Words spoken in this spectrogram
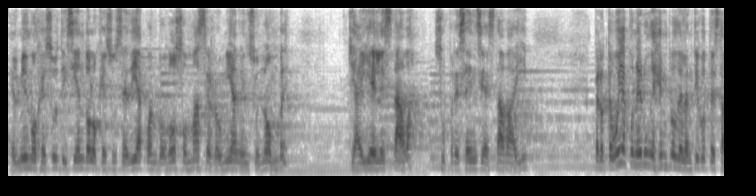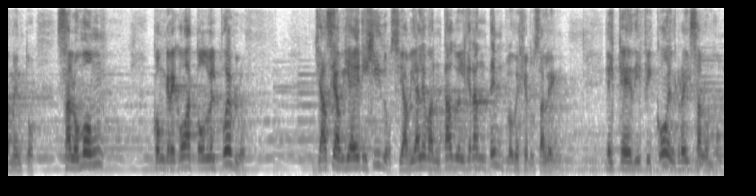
El mismo Jesús diciendo lo que sucedía cuando dos o más se reunían en su nombre que ahí Él estaba, su presencia estaba ahí. Pero te voy a poner un ejemplo del Antiguo Testamento. Salomón congregó a todo el pueblo. Ya se había erigido, se había levantado el gran templo de Jerusalén, el que edificó el rey Salomón.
